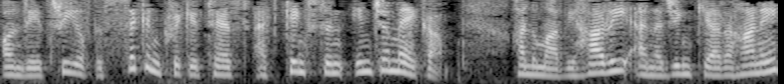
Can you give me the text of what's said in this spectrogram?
on day three of the second cricket test at Kingston in Jamaica. Hanuma Vihari and Ajinkya Rahane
